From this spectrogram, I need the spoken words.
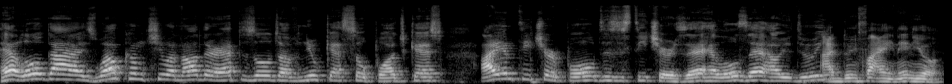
Hello, guys. Welcome to another episode of Newcastle Podcast. I am Teacher Paul. This is Teacher Zé. Hello, Zé. How you doing? I'm doing fine, and you?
